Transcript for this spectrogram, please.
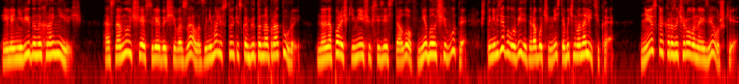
или невиданных хранилищ. Основную часть следующего зала занимали стойки с компьютерной аппаратурой, но на парочке имеющихся здесь столов не было чего-то, что нельзя было увидеть на рабочем месте обычного аналитика. Несколько разочарованные девушки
